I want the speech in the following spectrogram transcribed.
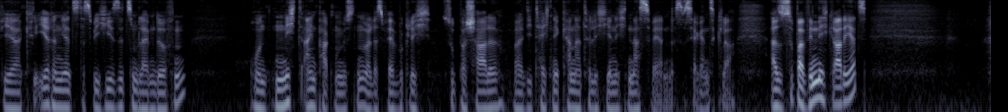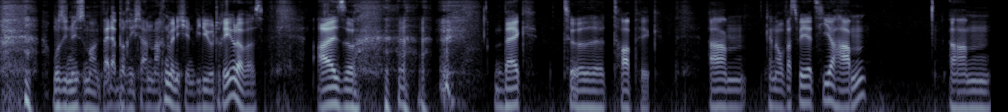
wir kreieren jetzt, dass wir hier sitzen bleiben dürfen und nicht einpacken müssten, weil das wäre wirklich super schade, weil die Technik kann natürlich hier nicht nass werden, das ist ja ganz klar. Also super windig gerade jetzt. Muss ich nächstes Mal einen Wetterbericht anmachen, wenn ich hier ein Video drehe oder was? Also, back to the topic. Ähm, genau, was wir jetzt hier haben, ähm,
